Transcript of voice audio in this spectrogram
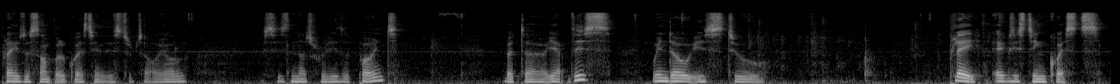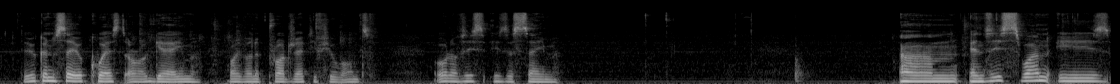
play the sample quest in this tutorial, this is not really the point, but uh, yeah, this window is to play existing quests. You can say a quest or a game or even a project if you want. All of this is the same. Um, and this one is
